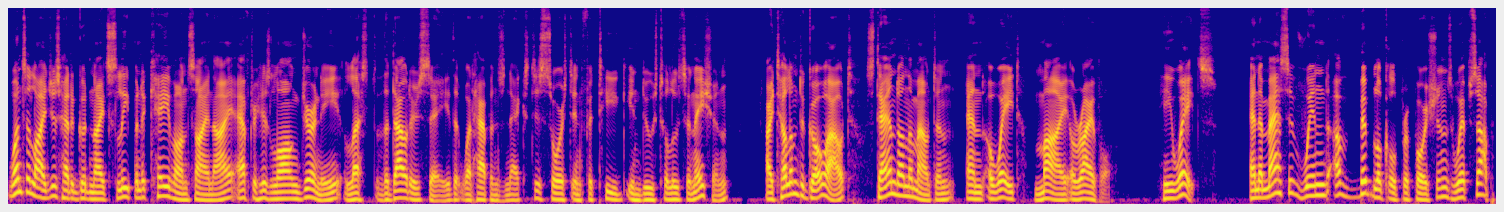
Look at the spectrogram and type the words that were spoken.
once Elijah's had a good night's sleep in a cave on Sinai after his long journey, lest the doubters say that what happens next is sourced in fatigue induced hallucination, I tell him to go out, stand on the mountain, and await my arrival. He waits, and a massive wind of biblical proportions whips up,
